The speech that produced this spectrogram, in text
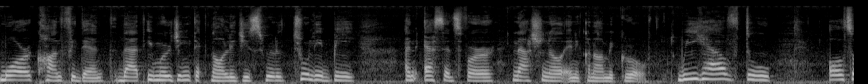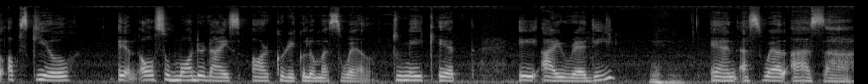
more confident that emerging technologies will truly be an essence for national and economic growth. We have to also upskill and also modernize our curriculum as well to make it AI ready and as well as uh,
